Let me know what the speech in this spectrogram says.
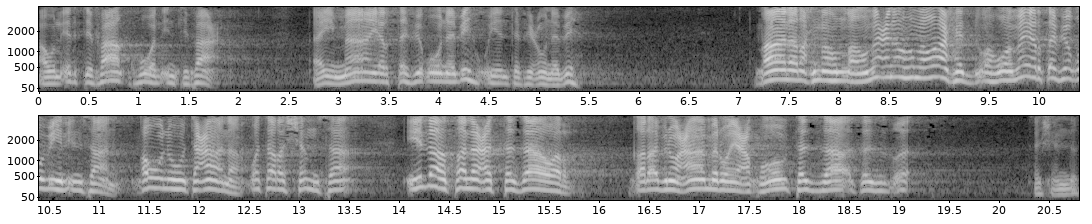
أو الارتفاق هو الانتفاع. أي ما يرتفقون به وينتفعون به. قال رحمه الله معناهما واحد وهو ما يرتفق به الإنسان. قوله تعالى وترى الشمس إذا طلعت تزاور قرأ ابن عامر ويعقوب تزا تز إيش عندك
